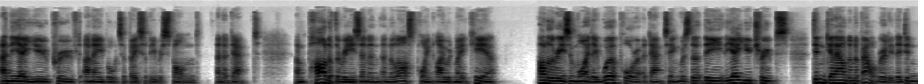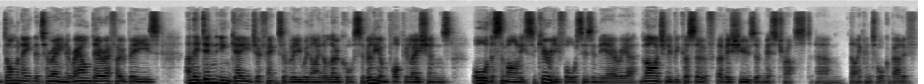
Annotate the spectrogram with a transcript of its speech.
and the AU proved unable to basically respond and adapt. And part of the reason, and, and the last point I would make here, part of the reason why they were poor at adapting was that the, the AU troops didn't get out and about really. They didn't dominate the terrain around their FOBs, and they didn't engage effectively with either local civilian populations or the Somali security forces in the area, largely because of, of issues of mistrust um, that I can talk about if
